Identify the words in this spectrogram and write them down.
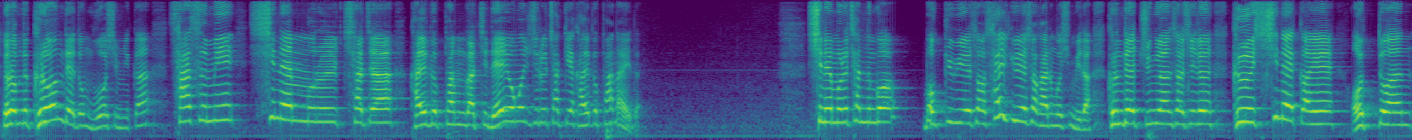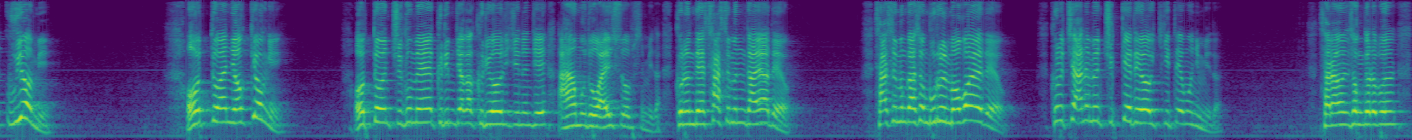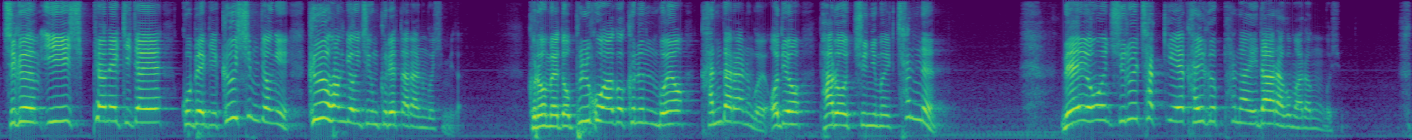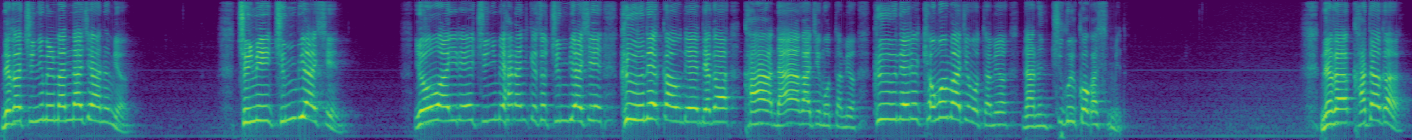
여러분들 그런데도 무엇입니까? 사슴이 시냇물을 찾아 갈급함 같이 내 영혼 주를 찾기에 갈급하나이다. 시냇물을 찾는 거 먹기 위해서 살기 위해서 가는 것입니다. 그런데 중요한 사실은 그 시냇가에 어떠한 위험이 어떠한 역경이 어떤 죽음의 그림자가 그려지는지 아무도 알 수 없습니다. 그런데 사슴은 가야 돼요. 사슴은 가서 물을 먹어야 돼요. 그렇지 않으면 죽게 되어 있기 때문입니다. 사랑하는 성도 여러분, 지금 이 시편의 기자의 고백이 그 심정이 그 환경이 지금 그랬다라는 것입니다. 그럼에도 불구하고 그는 뭐요? 간다라는 거예요. 어디요? 바로 주님을 찾는 내 영혼 주를 찾기에 갈급하나이다라고 말하는 것입니다. 내가 주님을 만나지 않으면 주님이 준비하신 여호와 이레 주님의 하나님께서 준비하신 그 은혜 가운데 내가 가 나아가지 못하면 그 은혜를 경험하지 못하면 나는 죽을 것 같습니다. 내가 가다가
